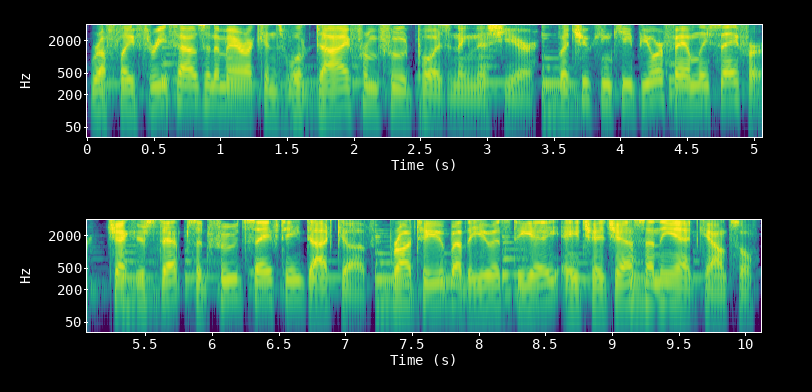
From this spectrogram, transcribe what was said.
Roughly 3,000 Americans will die from food poisoning this year, but you can keep your family safer. Check your steps at foodsafety.gov. Brought to you by the USDA, HHS, and the Ad Council.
